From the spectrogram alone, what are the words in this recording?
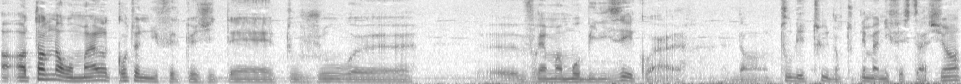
En temps normal, compte tenu du fait que j'étais toujours euh, euh, vraiment mobilisé, quoi, dans tous les trucs, dans toutes les manifestations,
